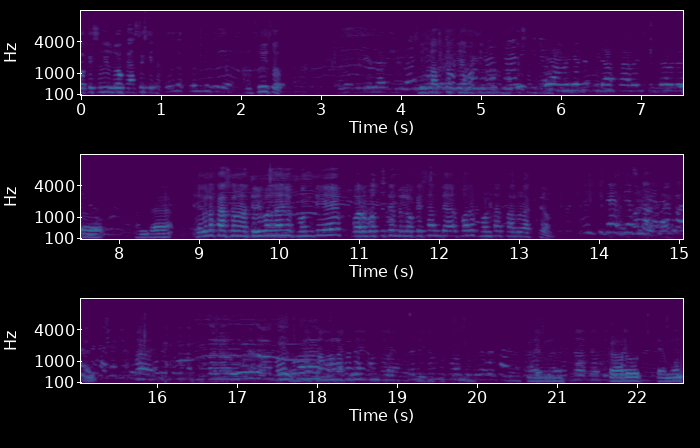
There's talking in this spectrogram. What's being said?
লোকেশনে লোক আছে কিনা সুইচ অফ সুইচ অফ থাকলে আমি কীভাবে তো আমরা এগুলো কাজ করো না ত্রিপল নাইনে ফোন দিয়ে পরবর্তীতে লোকেশন দেওয়ার পরে ফোনটা চালু রাখতে হবে কারও তেমন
